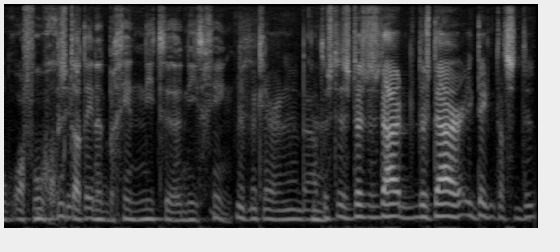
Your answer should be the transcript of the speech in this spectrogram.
Hoe, of hoe goed dat in het begin niet, uh, niet ging. Met McLaren inderdaad. Ja. Dus, dus, dus, dus, daar, dus daar, ik denk dat ze de,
